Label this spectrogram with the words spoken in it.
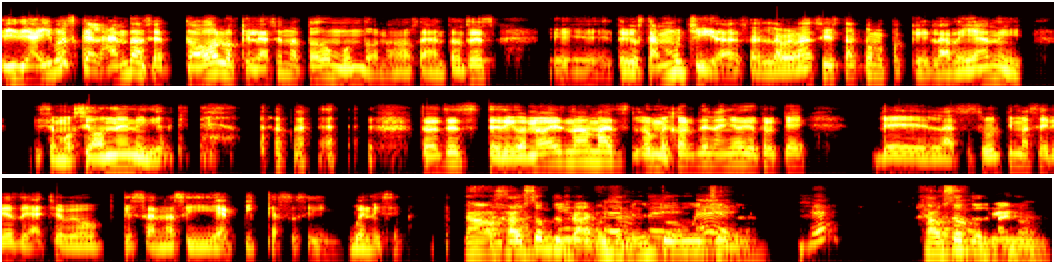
y de ahí va escalando hacia todo lo que le hacen a todo mundo, ¿no? O sea, entonces, eh, te digo, está muy chida. O sea, la verdad sí está como para que la vean y, se emocionen y digan, ¿qué pedo? entonces, te digo, no es nada más lo mejor del año, yo creo que de las últimas series de HBO que están así épicas, así, buenísimas. No, House of the Dragon también estuvo muy chida. House of the Dragon.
